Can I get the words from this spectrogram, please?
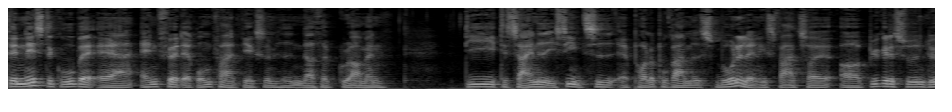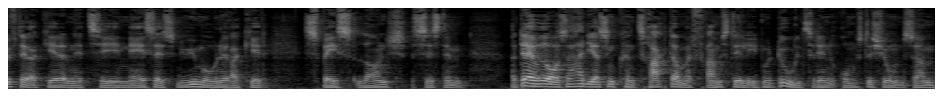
Den næste gruppe er anført af rumfartvirksomheden Northrop Grumman. De designede i sin tid Apollo-programmets månelandingsfartøj og bygger desuden løfteraketterne til NASA's nye måneraket Space Launch System – og derudover så har de også en kontrakt om at fremstille et modul til den rumstation, som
